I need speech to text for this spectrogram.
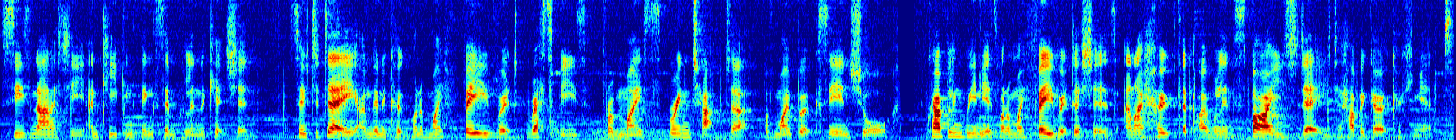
seasonality and keeping things simple in the kitchen. So today I'm going to cook one of my favourite recipes from my spring chapter of my book Sea and Shore. Crab linguine is one of my favourite dishes and I hope that I will inspire you today to have a go at cooking it.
